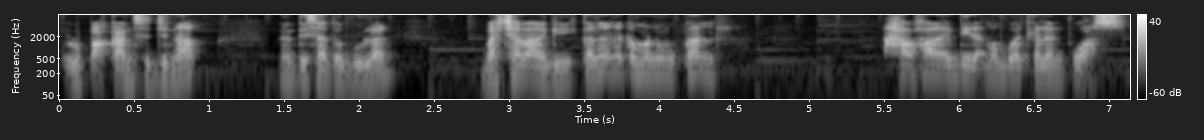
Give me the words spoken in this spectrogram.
Lupakan sejenak, nanti satu bulan, baca lagi, kalian akan menemukan hal-hal yang tidak membuat kalian puas.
